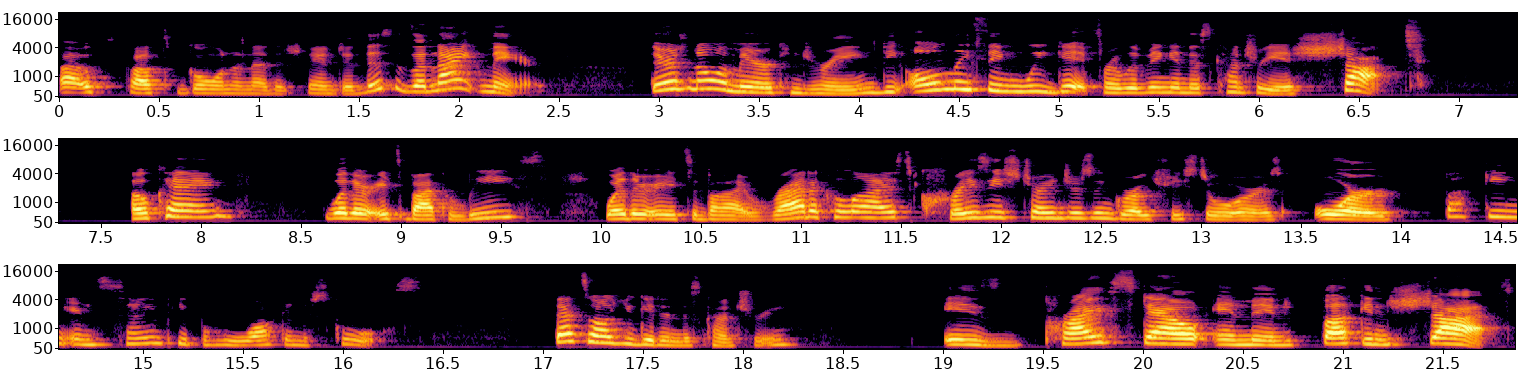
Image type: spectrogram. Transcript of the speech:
was about to go on another tangent. This is a nightmare. There's no American dream. The only thing we get for living in this country is shot. Okay? Whether it's by police, whether it's by radicalized, crazy strangers in grocery stores, or fucking insane people who walk into schools. That's all you get in this country is priced out and then fucking shot.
